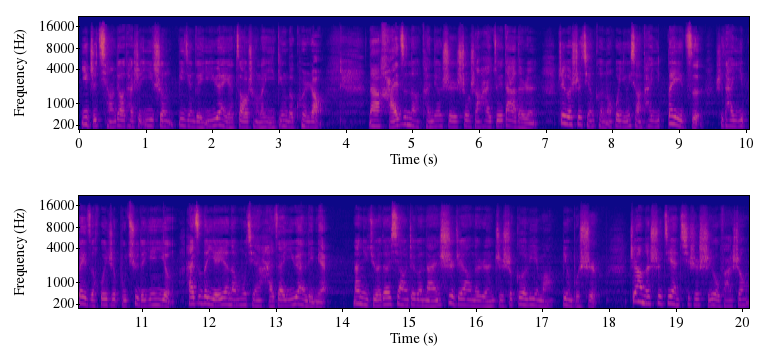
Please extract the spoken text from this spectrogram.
一直强调他是医生，毕竟给医院也造成了一定的困扰。那孩子呢，肯定是受伤害最大的人。这个事情可能会影响他一辈子，是他一辈子挥之不去的阴影。孩子的爷爷呢，目前还在医院里面。那你觉得像这个男士这样的人只是个例吗？并不是，这样的事件其实时有发生。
